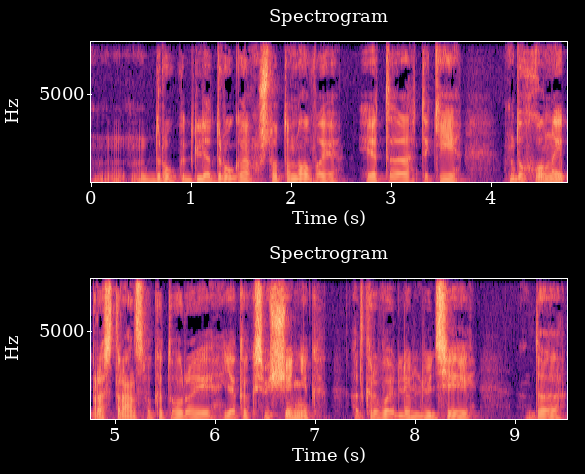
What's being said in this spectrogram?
друг для друга что-то новое. Это такие духовные пространства, которые я как священник открываю для людей, да,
